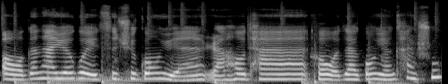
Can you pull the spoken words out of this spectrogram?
哦，我跟他约过一次去公园，然后他和我在公园看书，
